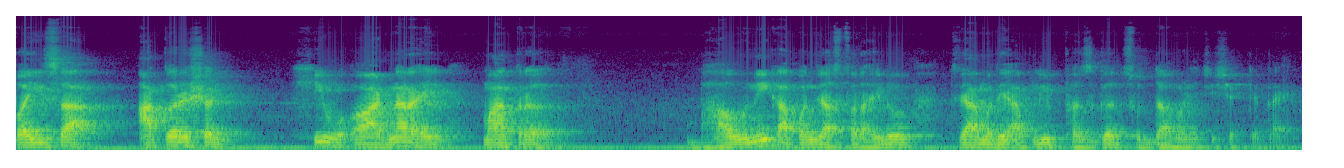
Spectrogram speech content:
पैसा आकर्षण ही वाढणार आहे. मात्र भावनिक आपण जास्त राहिलो त्यामध्ये आपली फसगत सुद्धा होण्याची शक्यता आहे.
